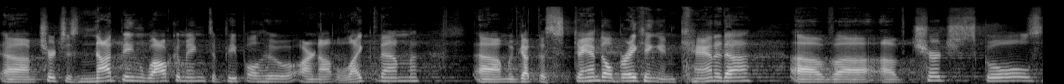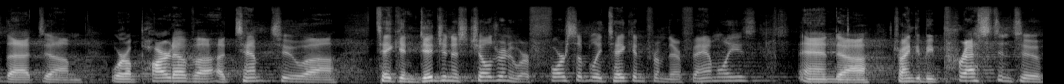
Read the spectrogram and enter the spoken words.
Um, churches not being welcoming to people who are not like them. Um, we've got the scandal breaking in Canada of, uh, of church schools that um, were a part of an attempt to uh, take indigenous children who were forcibly taken from their families and uh, trying to be pressed into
